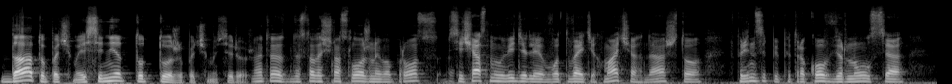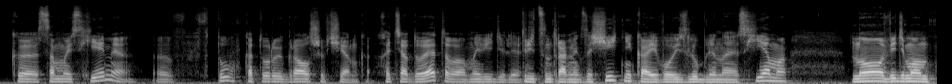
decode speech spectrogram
да, то почему? Если нет, то тоже почему, Сережа? Ну, это достаточно сложный вопрос. Сейчас мы увидели вот в этих матчах, да, что, в принципе, Петраков вернулся к самой схеме, э, в ту, в которую играл Шевченко. Хотя до этого мы видели три центральных защитника, его излюбленная схема. Но, видимо, он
